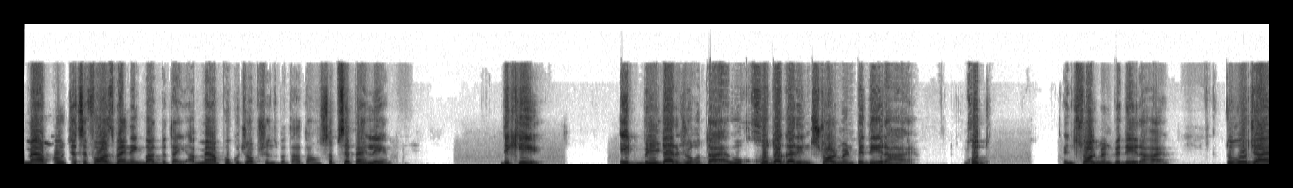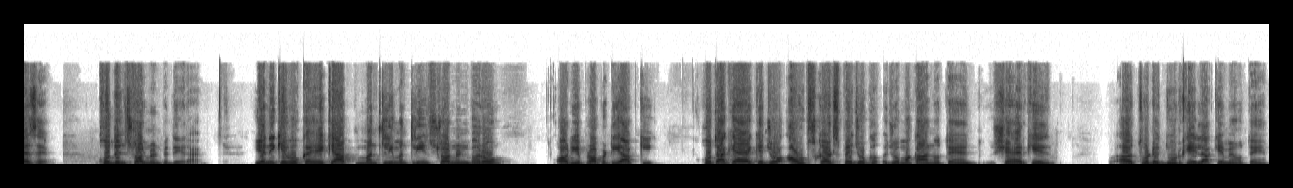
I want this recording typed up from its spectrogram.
मैं आपको जैसे फौज भाई ने एक बात बताई अब मैं आपको कुछ ऑप्शंस बताता हूँ. सबसे पहले देखिए एक बिल्डर जो होता है वो खुद अगर इंस्टॉलमेंट पे दे रहा है खुद इंस्टॉलमेंट पे दे रहा है तो वो जायज़ है खुद इंस्टॉलमेंट पे दे रहा है. यानी कि वो कहे कि आप मंथली मंथली इंस्टॉलमेंट भरो और ये प्रॉपर्टी आपकी। होता क्या है कि जो आउटस्कर्ट्स पे जो जो मकान होते हैं, शहर के थोड़े दूर के इलाके में होते हैं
